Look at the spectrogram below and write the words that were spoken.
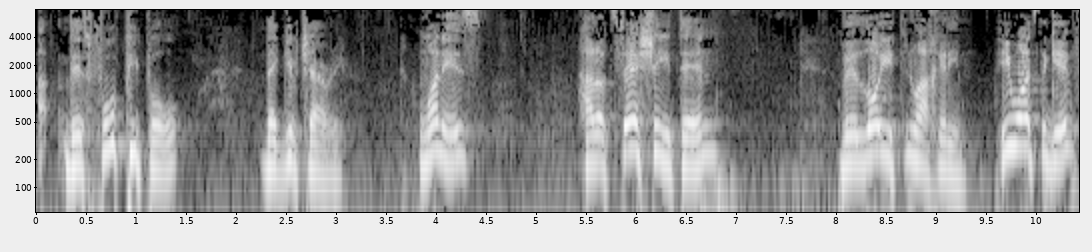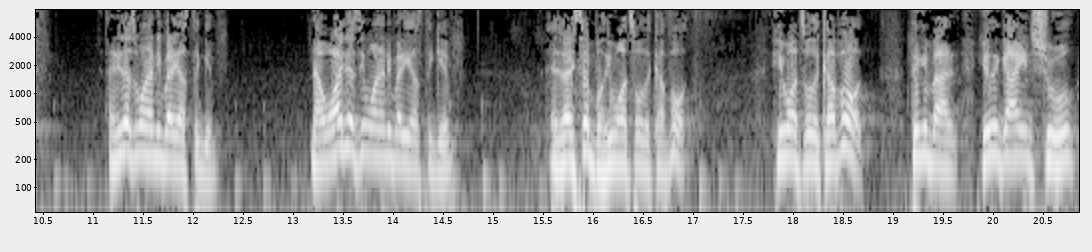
uh, There's four people that give charity. One is harotzeh acherim. He wants to give, and he doesn't want anybody else to give. Now, why does he want anybody else to give? It's very simple. He wants all the kavod. He wants all the kavod. Think about it. You're the guy in shul.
